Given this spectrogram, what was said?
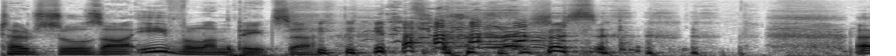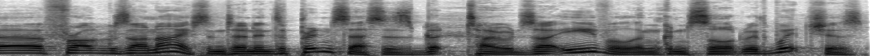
Toadstools are evil on pizza. Uh, frogs are nice and turn into princesses, but toads are evil and consort with witches.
